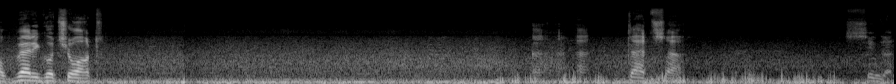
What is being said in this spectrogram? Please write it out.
A very good shot. Uh, uh, that's a single.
